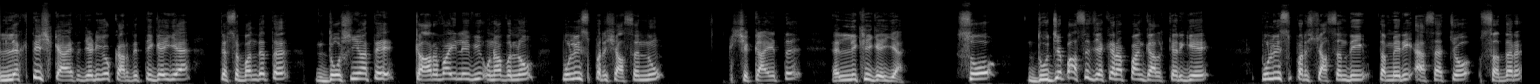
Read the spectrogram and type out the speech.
ਲਿਖਤੀ ਸ਼ਿਕਾਇਤ ਜਿਹੜੀ ਉਹ ਕਰ ਦਿੱਤੀ ਗਈ ਹੈ ਤੇ ਸੰਬੰਧਿਤ ਦੋਸ਼ੀਆਂ ਤੇ ਕਾਰਵਾਈ ਲਈ ਵੀ ਉਹਨਾਂ ਵੱਲੋਂ ਪੁਲਿਸ ਪ੍ਰਸ਼ਾਸਨ ਨੂੰ ਸ਼ਿਕਾਇਤ ਲਿਖੀ ਗਈ ਹੈ। ਸੋ ਦੂਜੇ ਪਾਸੇ ਜੇਕਰ ਆਪਾਂ ਗੱਲ ਕਰੀਏ ਪੁਲਿਸ ਪ੍ਰਸ਼ਾਸਨ ਦੀ, ਤਾਂ ਮੇਰੀ ਐਸਐਚਓ ਸਦਰ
